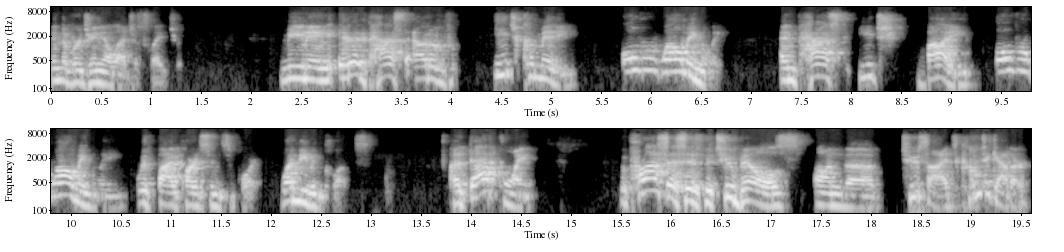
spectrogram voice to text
in the Virginia legislature meaning it had passed out of each committee overwhelmingly and passed each body overwhelmingly with bipartisan support. Wasn't even close. At that point, the process is the two bills on the two sides come together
